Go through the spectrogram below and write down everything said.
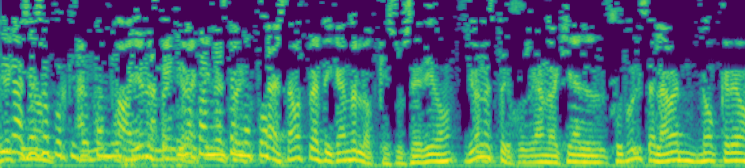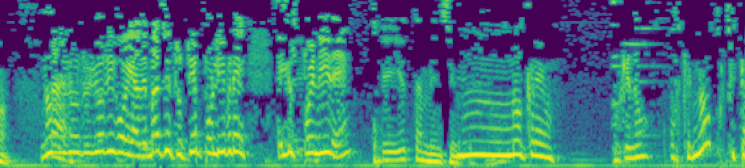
yo digas no. eso porque yo Ah, no, también. No, yo no estoy, yo yo aquí también estoy, tengo o sea, estamos platicando lo que sucedió. Yo no estoy juzgando aquí al futbolista, la verdad no creo. No, no, yo digo, y además de tu tiempo libre, ellos pueden ir, ¿eh? Sí, yo también siempre. Mm, no creo. ¿Por qué no? ¿Por qué no? Porque te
